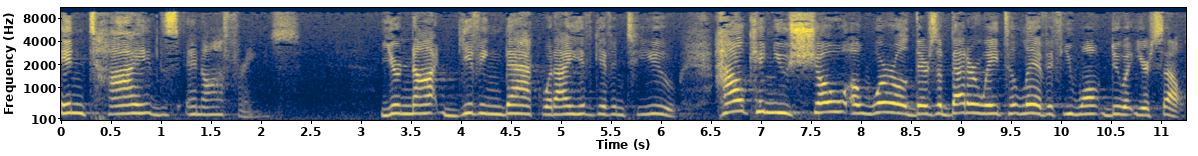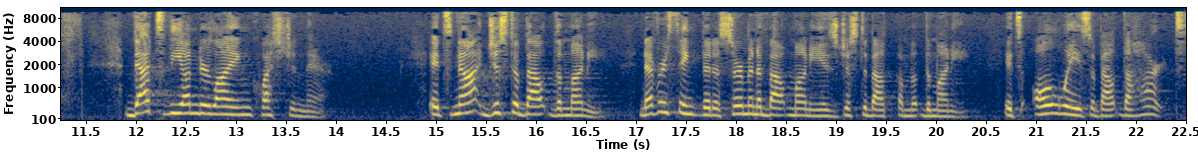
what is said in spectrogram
In tithes and offerings. You're not giving back what I have given to you. How can you show a world there's a better way to live if you won't do it yourself? That's the underlying question there. It's not just about the money. Never think that a sermon about money is just about um, the money. It's always about the heart.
